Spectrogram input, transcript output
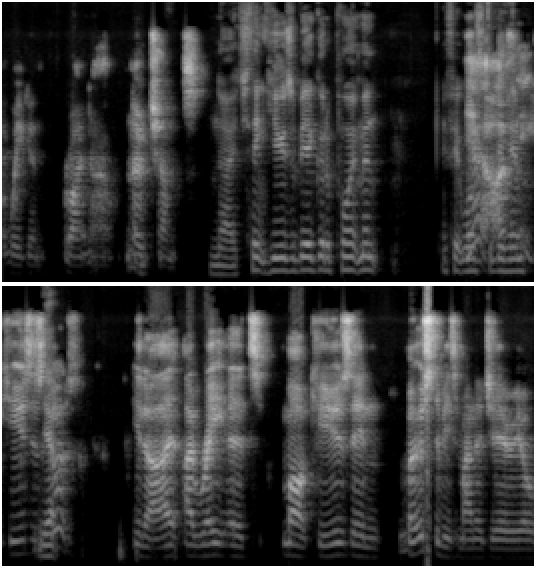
at Wigan right now. No chance. No. Do you think Hughes would be a good appointment if it was yeah, to be I him? think Hughes is yep. good. You know, I, I rated Mark Hughes in most of his managerial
